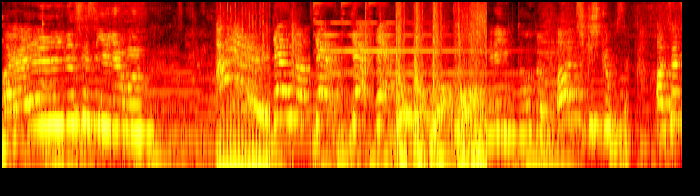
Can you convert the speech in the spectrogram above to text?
Ay ay ne sesi geliyor bunun? Ay gel lan gel gel gel. Nereye gitti o? Dur. Aa çıkış kapısı. Aç aç.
